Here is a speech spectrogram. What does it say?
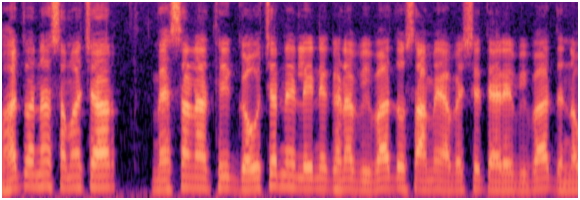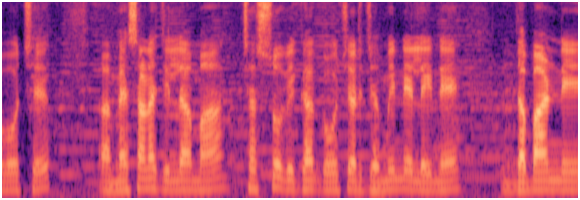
મહત્વના સમાચાર. મહેસાણાથી ગૌચરને લઈને ઘણા વિવાદો સામે આવે છે ત્યારે વિવાદ નવો છે. મહેસાણા જિલ્લામાં છસો વીઘા ગૌચર જમીનને લઈને દબાણની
